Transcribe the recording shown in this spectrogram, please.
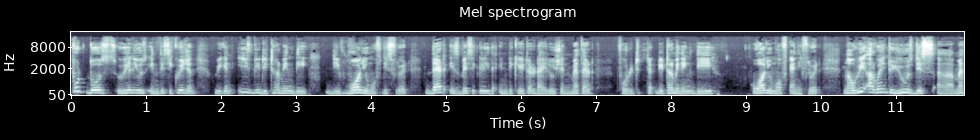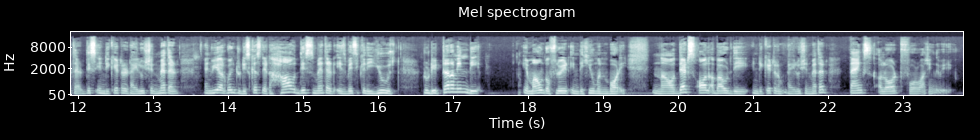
put those values in this equation we can easily determine the the volume of this fluid that is basically the indicator dilution method for det determining the volume of any fluid. Now we are going to use this uh, method this indicator dilution method and we are going to discuss that how this method is basically used to determine the amount of fluid in the human body. Now that's all about the indicator dilution method. Thanks a lot for watching the video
